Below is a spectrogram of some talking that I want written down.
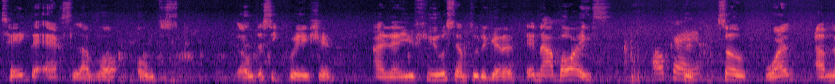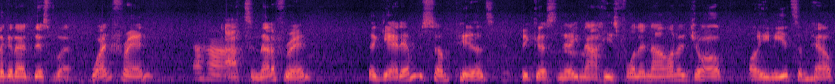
Take the ex lover out out this equation, and then you fuse them two together. They're not boys. okay. So one, I'm looking at this one. One friend Uh huh. asks another friend to get him some pills because now now he's falling down on a job or he needs some help,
